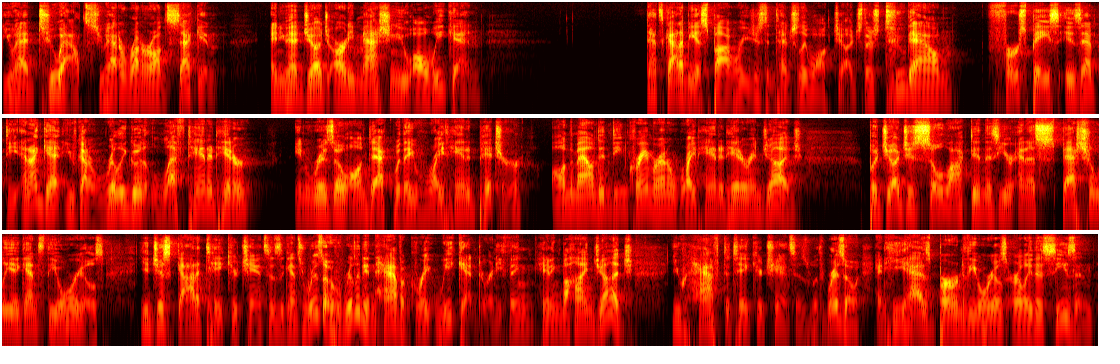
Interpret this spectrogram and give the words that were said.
You had two outs. You had a runner on second. And you had Judge already mashing you all weekend. That's got to be a spot where you just intentionally walk Judge. There's two down. First base is empty. And I get you've got a really good left handed hitter in Rizzo on deck with a right handed pitcher on the mound in Dean Kremer and a right handed hitter in Judge. But Judge is so locked in this year, and especially against the Orioles, you just got to take your chances against Rizzo, who really didn't have a great weekend or anything hitting behind Judge. You have to take your chances with Rizzo, and he has burned the Orioles early this season,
